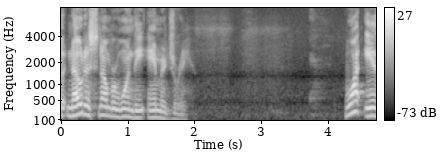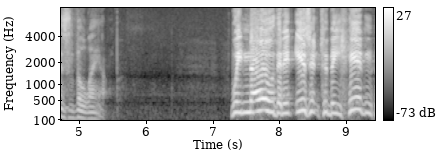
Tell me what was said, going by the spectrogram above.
But notice, number one, the imagery. What is the lamp? We know that it isn't to be hidden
